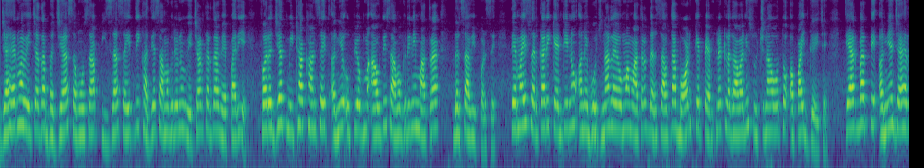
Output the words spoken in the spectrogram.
જાહેરમાં વેચાતા ભજીયા, સમોસા, પીઝા સહિતની ખાદ્ય સામગ્રીઓનું વેચાણ કરતા વેપારીએ ફરજિયાત મીઠા ખાંડ સહિત અન્ય ઉપયોગમાં આવતી સામગ્રીની માત્રા દર્શાવવી પડશે. તેમાંય સરકારી કેન્ટીનો અને ભોજનાલયોમાં માત્ર દર્શાવતા બોર્ડ કે પેમ્પલેટ લગાવવાની સૂચનાઓ તો અપાઈ જ ગઈ છે. ત્યારબાદ તે અન્ય જાહેર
